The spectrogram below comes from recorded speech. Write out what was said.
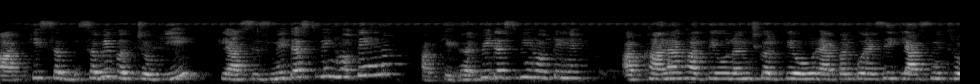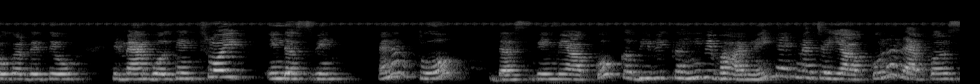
आपकी सब, सभी बच्चों की क्लासेस में डस्टबिन होते हैं ना? आपके घर भी डस्टबिन होते हैं। आप खाना खाते हो लंच करते हो रैपर को ऐसे ही क्लास में थ्रो कर देते हो। फिर मैम बोलते हैं थ्रो इट इन डस्टबिन है ना? तो डस्टबिन में आपको कभी भी, कहीं भी बाहर नहीं फेंकना चाहिए। आपको ना रैपर्स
